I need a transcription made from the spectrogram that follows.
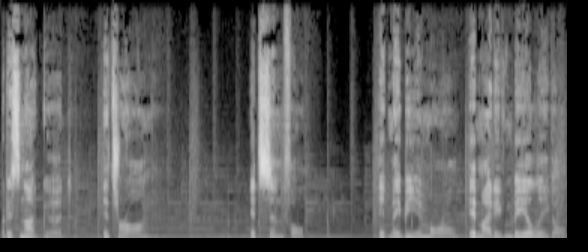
but it's not good, it's wrong, it's sinful, it may be immoral, it might even be illegal,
